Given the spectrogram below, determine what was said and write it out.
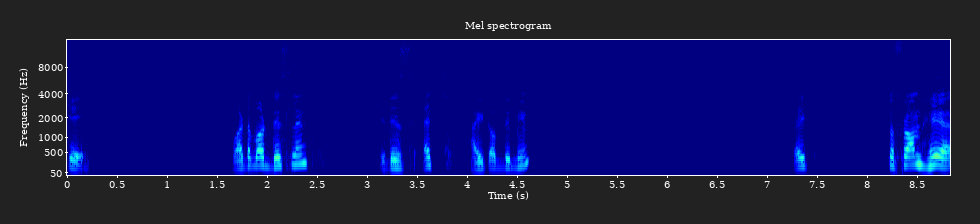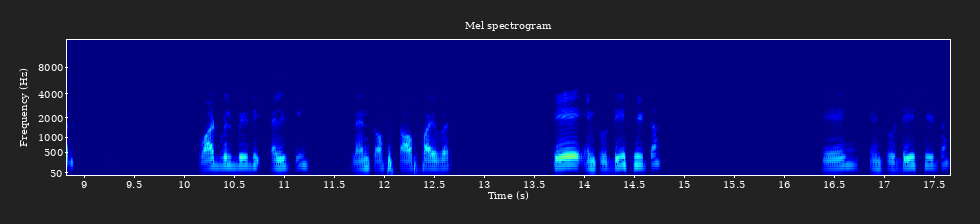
k. What about this length? It is h height of the beam right? So from here what will be the lt length of top fiber k into d theta k into d theta.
